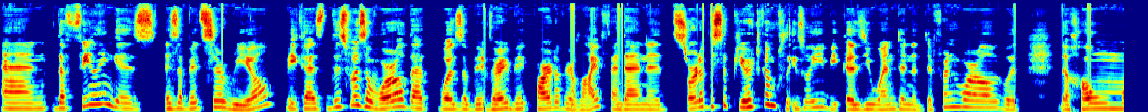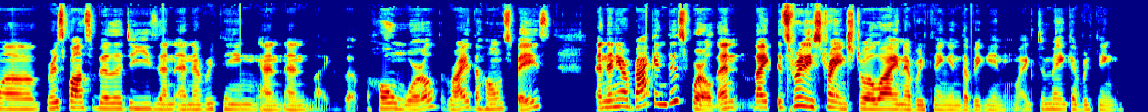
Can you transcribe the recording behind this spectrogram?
and the feeling is is a bit surreal because this was a world that was a bit, very big part of your life and then it sort of disappeared completely because you went in a different world with the home uh, and and everything and and like the home world right? The home space. And then you're back in this world. And like it's really strange to align everything in the beginning like to make everything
